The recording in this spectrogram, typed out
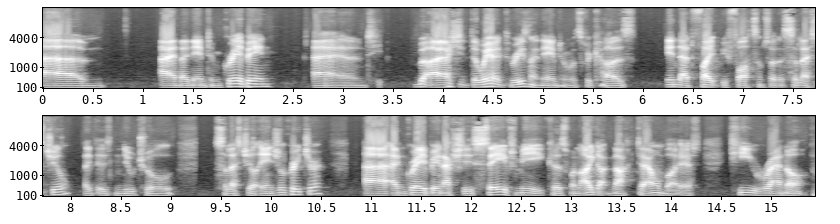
um, and I named him Greybane, and he, but I actually the way the reason I named him was because in that fight we fought some sort of celestial, like this neutral celestial angel creature, uh, and Greybane actually saved me because when I got knocked down by it, he ran up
